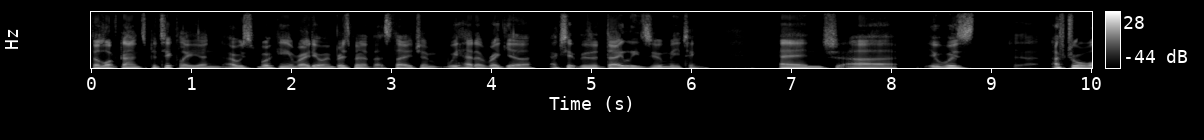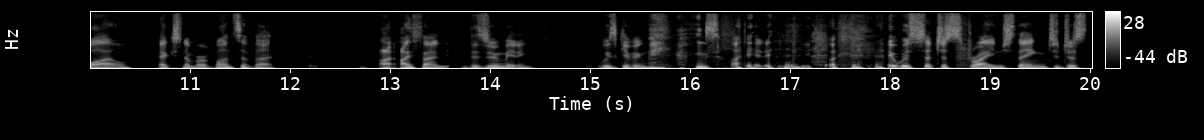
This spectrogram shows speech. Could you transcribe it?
the lockdowns, particularly, and I was working in radio in Brisbane at that stage, and we had a regular, actually, it was a daily Zoom meeting. And uh, it was, uh, after a while, X number of months of that, I, I found the Zoom meeting was giving me anxiety. it was such a strange thing to just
